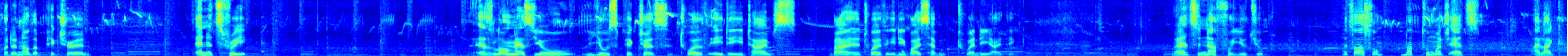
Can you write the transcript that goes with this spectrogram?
put another picture in. And it's free. As long as you use pictures 1280 times by 1280 by 720, I think. Well, it's enough for YouTube. It's awesome. Not too much ads. I like.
